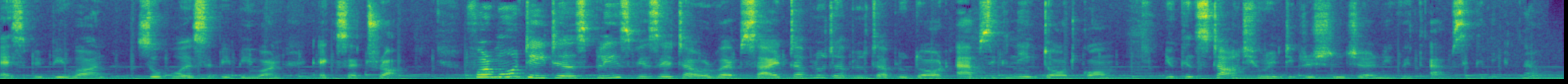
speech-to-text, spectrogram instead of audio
SAP B1, Zoho SAP B1, etc. For more details, please visit our website www.appseconnect.com. You can start your integration journey with APPSeCONNECT now.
